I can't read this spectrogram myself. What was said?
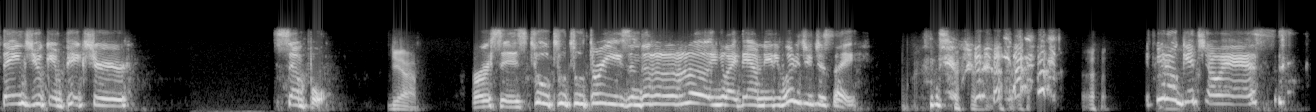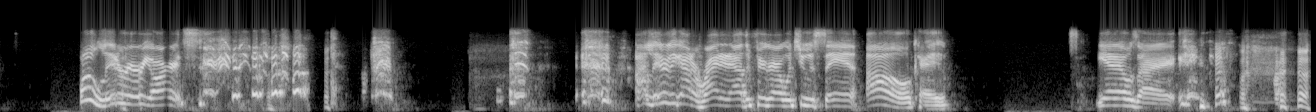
things you can picture simple Yeah. versus two, two, two, threes and da da da da. You're like, damn, Nitty, what did you just say? if you don't get your ass, well, literary arts. I literally got to write it out to figure out what you were saying. Oh, okay. Yeah, that was all right.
